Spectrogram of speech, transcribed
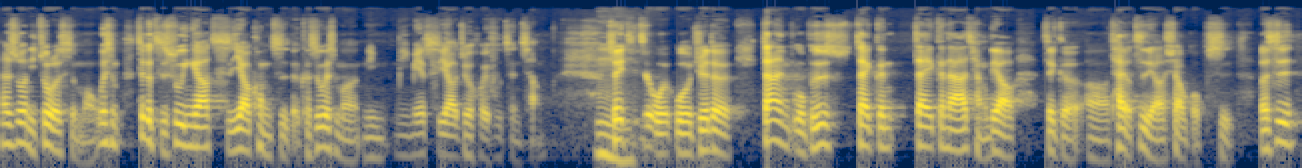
他说：“你做了什么？为什么这个指数应该要吃药控制的？可是为什么你你没有吃药就恢复正常？”嗯、所以其实我我觉得，当然我不是在跟在跟大家强调这个呃它有治疗效果，不是，而是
